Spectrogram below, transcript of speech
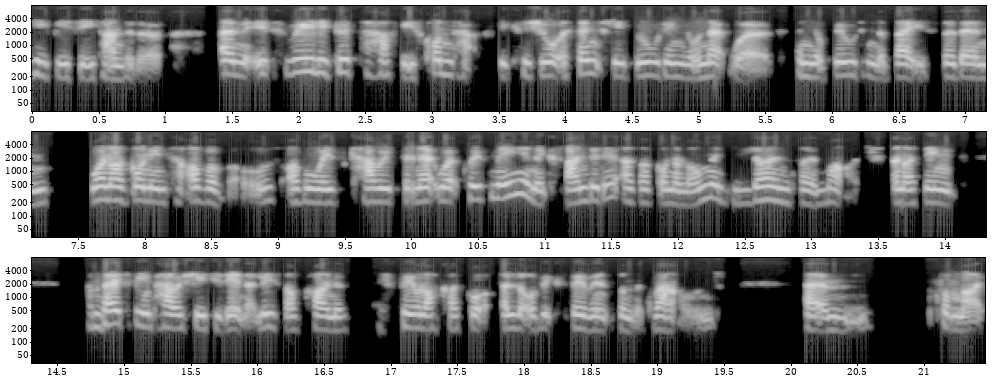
PPC candidate. And it's really good to have these contacts because you're essentially building your network and you're building the base. So then when I've gone into other roles, I've always carried the network with me and expanded it as I've gone along and you learn so much. And I think compared to being parachuted in, at least I've kind of, I feel like I've got a lot of experience on the ground. Um, from like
